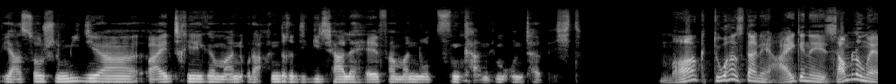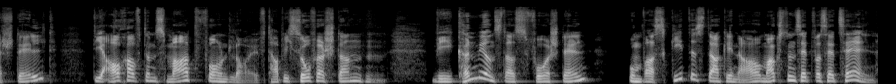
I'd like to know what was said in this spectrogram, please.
ja, Social Media Beiträge man oder andere digitale Helfer man nutzen kann im Unterricht. Marc, du hast eine eigene Sammlung erstellt, die auch auf dem Smartphone läuft, habe ich so verstanden. Wie können wir uns das vorstellen? Um was geht es da genau? Magst du uns etwas erzählen?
